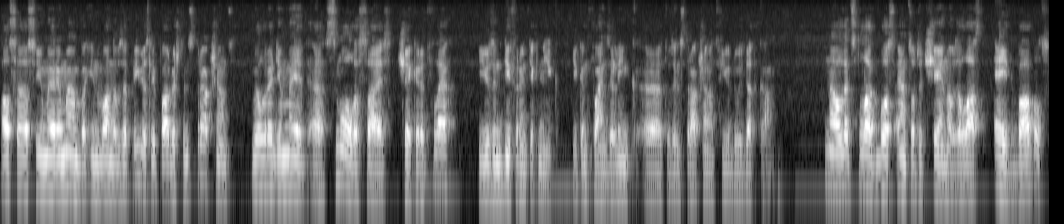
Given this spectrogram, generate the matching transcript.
Also, as you may remember, in one of the previously published instructions, we already made a smaller size checkered flag using different technique. You can find the link uh, to the instruction at fewdoi.com. Now let's lock both ends of the chain of the last 8 bubbles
